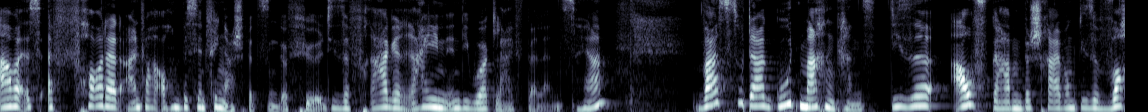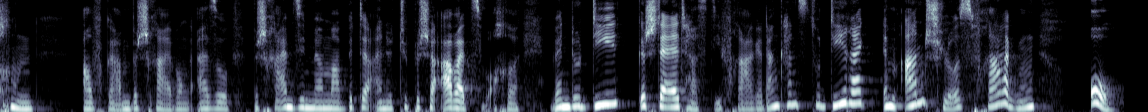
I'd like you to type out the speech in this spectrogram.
Aber es erfordert einfach auch ein bisschen Fingerspitzengefühl, diese Frage rein in die Work-Life-Balance. Ja? Was du da gut machen kannst, diese Aufgabenbeschreibung, diese Wochen, Aufgabenbeschreibung. Also beschreiben Sie mir mal bitte eine typische Arbeitswoche. Wenn du die gestellt hast, die Frage, dann kannst du direkt im Anschluss fragen, oh,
